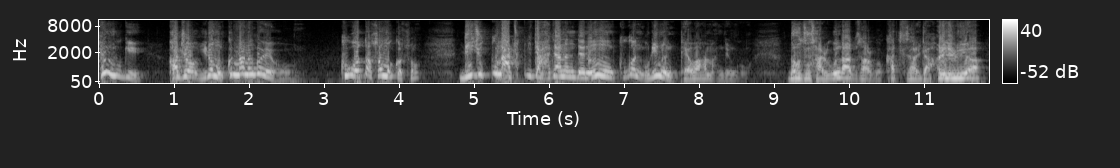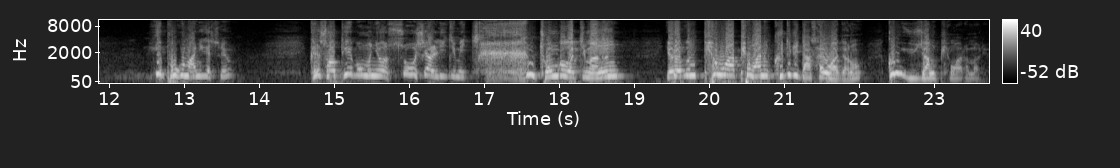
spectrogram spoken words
핵무기 가져 이러면 끝나는 거예요. 그거 어디다 써먹겠어? 네 죽고 나 죽고자 하자는 데는 그건 우리는 대화하면 안 되는 거고 너도 살고 나도 살고 같이 살자 할렐루야 이게 복음 아니겠어요? 그래서 어떻게 보면요 소셜리즘이 참 좋은 것 같지만은 여러분 평화 평화는 그들이 다 사용하잖아. 그건 위장 평화란 말이에요.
